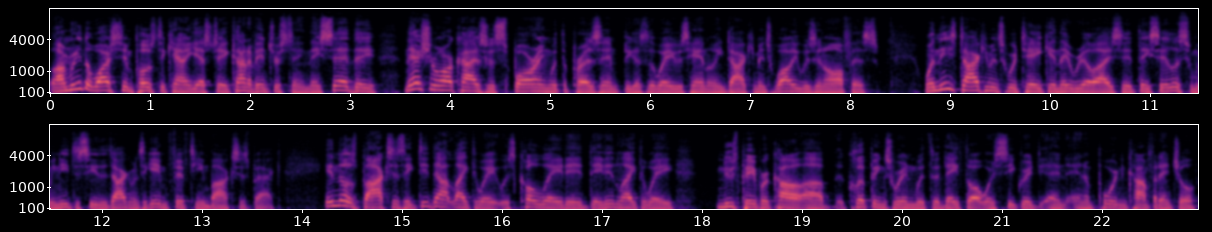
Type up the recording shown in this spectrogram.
I'm reading the Washington Post account yesterday, kind of interesting. They said the National Archives was sparring with the president because of the way he was handling documents while he was in office. When these documents were taken, they realized that they say, listen, we need to see the documents. They gave him 15 boxes back. In those boxes, they did not like the way it was collated. They didn't like the way newspaper call, uh, clippings were in with what they thought were secret and, and important confidential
